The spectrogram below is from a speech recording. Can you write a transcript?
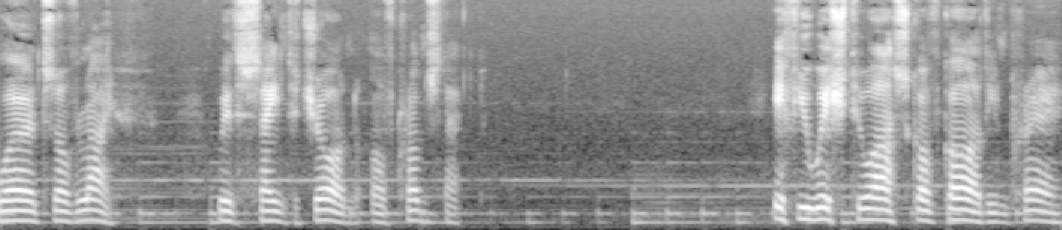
Words of Life with Saint John of Kronstadt. If you wish to ask of God in prayer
